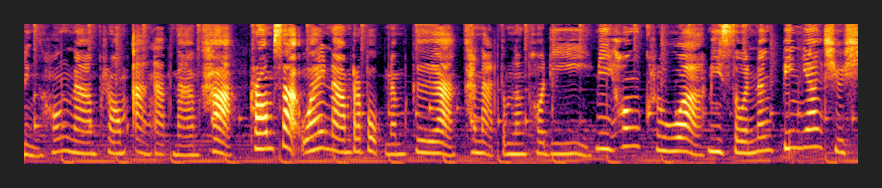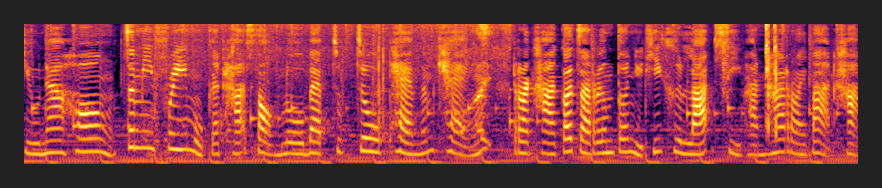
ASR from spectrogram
1 ห้องน้ำพร้อมอ่างอาบน้ำค่ะ พร้อมสระว่ายน้ำระบบน้ำเกลือ ขนาดกำลังพอดี มีห้องครัว มีโซนนั่งปิ้งย่างชิวๆหน้าห้อง จะมีฟรีหมูกระทะ 2 โลแบบจุกๆ แถมน้ำแข็ง ราคาก็จะเริ่มต้นอยู่ที่คืนละ 4,500 บาทค่ะ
